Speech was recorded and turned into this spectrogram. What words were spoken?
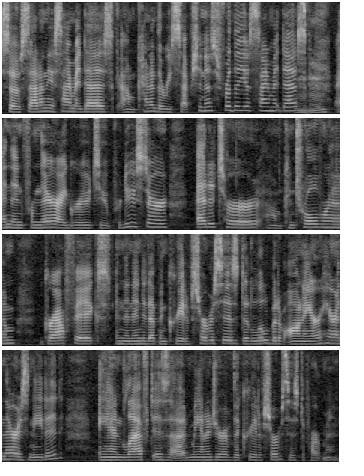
So sat on the assignment desk, um, kind of the receptionist for the assignment desk, and then from there I grew to producer, editor, um, control room, graphics, and then ended up in creative services. Did a little bit of on air here and there as needed, and left as a manager of the creative services department.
